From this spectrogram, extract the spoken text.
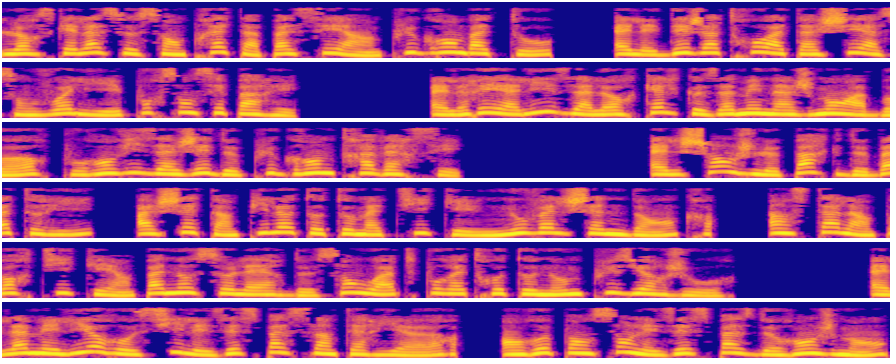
lorsqu'elle se sent prête à passer à un plus grand bateau, elle est déjà trop attachée à son voilier pour s'en séparer. Elle réalise alors quelques aménagements à bord pour envisager de plus grandes traversées. Elle change le parc de batterie, achète un pilote automatique et une nouvelle chaîne d'encre, installe un portique et un panneau solaire de 100 watts pour être autonome plusieurs jours. Elle améliore aussi les espaces intérieurs, en repensant les espaces de rangement,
